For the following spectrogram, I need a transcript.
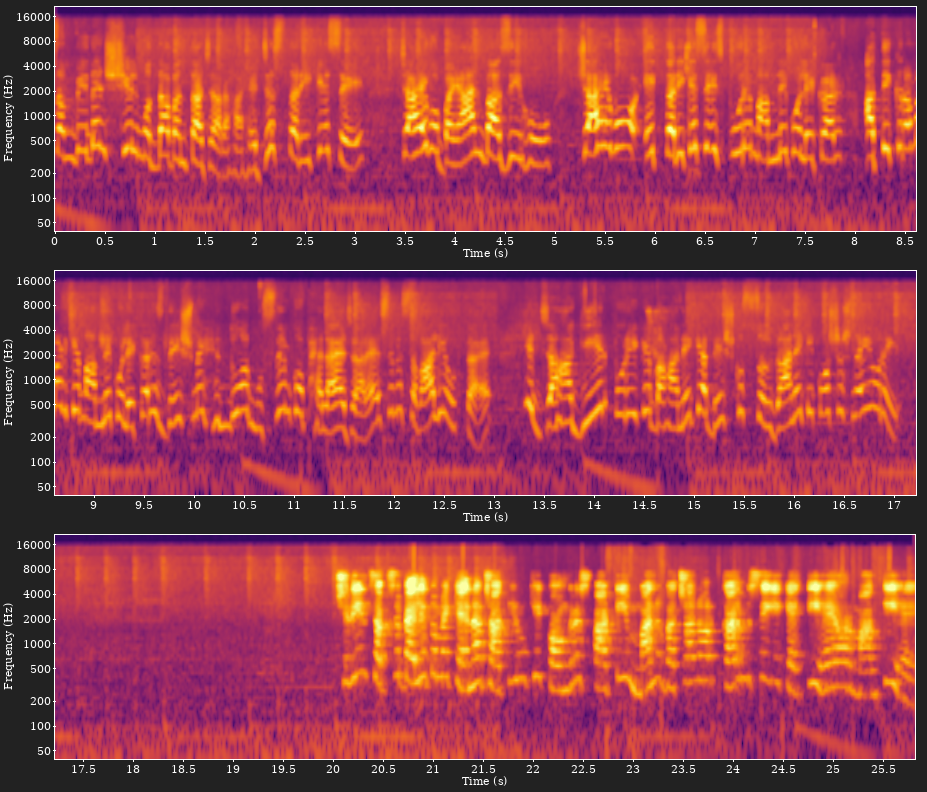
संवेदनशील मुद्दा बनता जा रहा है। जिस तरीके से चाहे वो बयानबाजी हो चाहे वो एक तरीके से इस पूरे मामले को लेकर, अतिक्रमण के मामले को लेकर इस देश में हिंदू और मुस्लिम को फैलाया जा रहा है। ऐसे में सवाल ये उठता है कि जहांगीरपुरी के बहाने क्या देश को सुलगाने की कोशिश नहीं हो रही? शरीन सबसे पहले तो मैं कहना चाहती हूँ कि कांग्रेस पार्टी मन वचन और कर्म से ये कहती है और मानती है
